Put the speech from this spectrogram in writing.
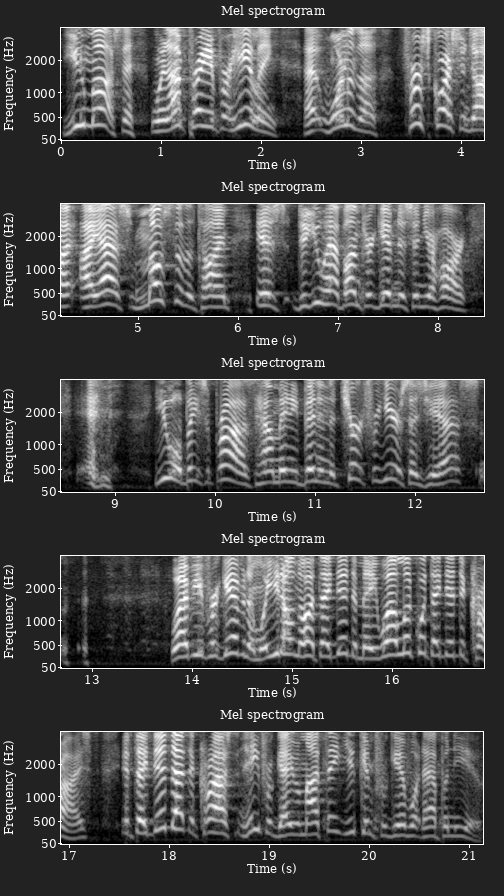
You must. When I'm praying for healing, uh, one of the first questions I, I ask most of the time is Do you have unforgiveness in your heart? And you will be surprised how many been in the church for years says yes. well, have you forgiven them? Well, you don't know what they did to me. Well, look what they did to Christ. If they did that to Christ and He forgave them, I think you can forgive what happened to you.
